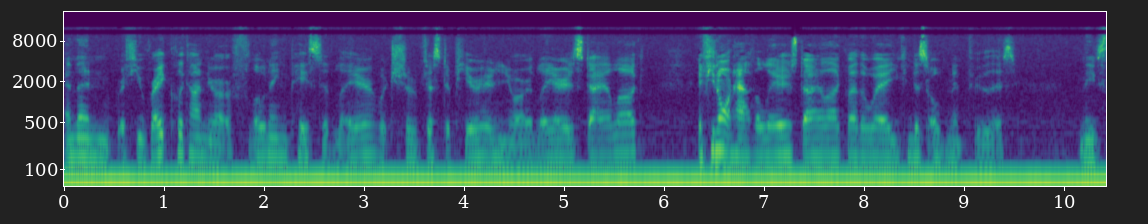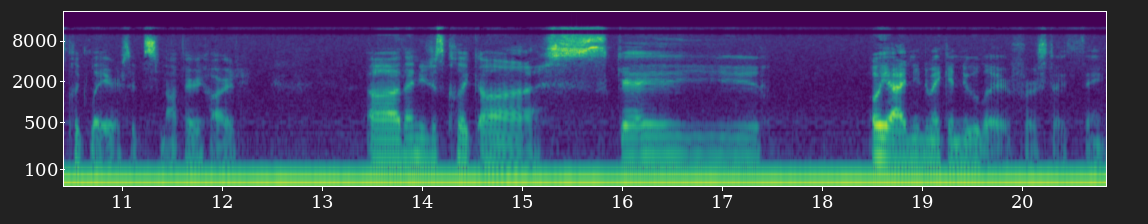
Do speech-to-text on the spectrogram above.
and then if you right click on your floating pasted layer, which should have just appeared in your layers dialog. If you don't have a layers dialog, by the way, you can just open it through this. And you just click layers. It's not very hard. Uh, then you just click uh, scale. Oh yeah, I need to make a new layer first, I think.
